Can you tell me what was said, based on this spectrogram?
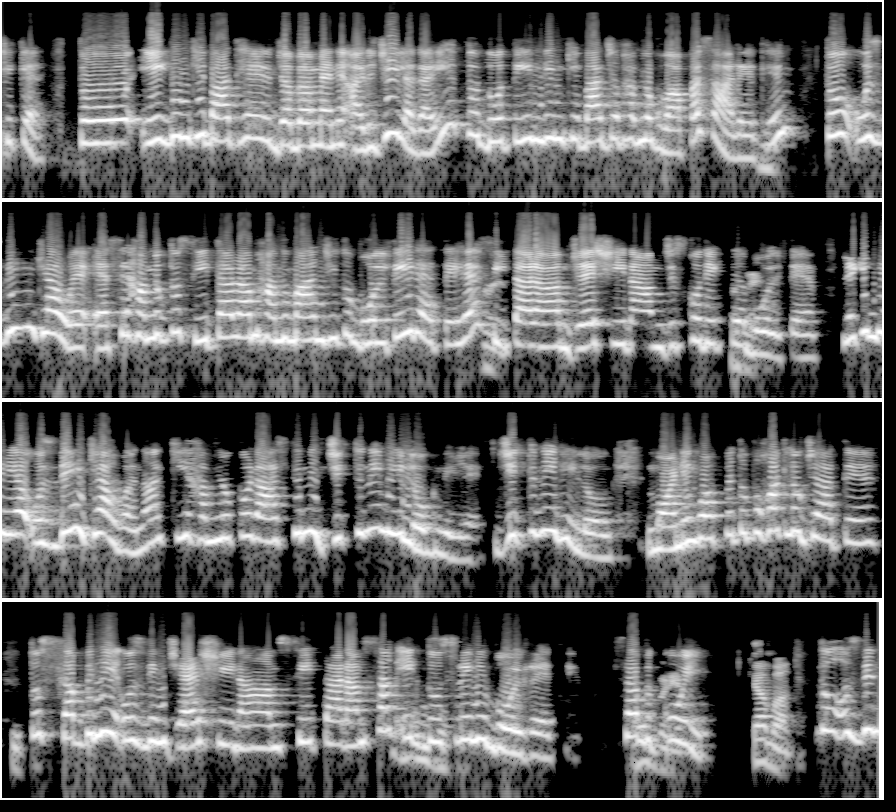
ठीक है? तो एक दिन की बात है जब मैंने अर्जी लगाई तो दो तीन दिन के बाद जब हम लोग वापस आ रहे थे तो उस दिन क्या हुआ? ऐसे हम लोग तो सीताराम हनुमान जी तो बोलते ही रहते हैं। सीताराम जय श्री राम जिसको देखते हैं बोलते हैं। लेकिन भैया उस दिन क्या हुआ ना कि हम लोग को रास्ते में जितने भी लोग मिले जितने भी लोग मॉर्निंग वॉक पे तो बहुत लोग जाते हैं। तो सबने उस दिन जय श्री राम सीताराम सब एक दूसरे में बोल रहे थे। सब कोई। क्या बात तो उस दिन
